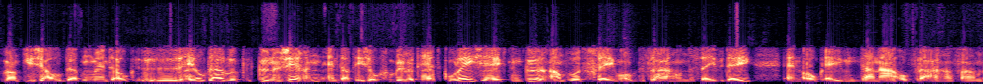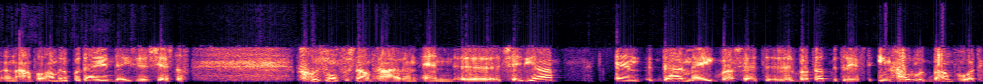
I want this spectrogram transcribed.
Want je zou op dat moment ook eh, heel duidelijk kunnen zeggen, en dat is ook gebeurd... het college heeft een keurig antwoord gegeven op de vragen van de VVD... en ook even daarna op vragen van een aantal andere partijen, D66... Gezond Verstand Haren en eh, het CDA... En daarmee was het, eh, wat dat betreft, inhoudelijk beantwoord.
